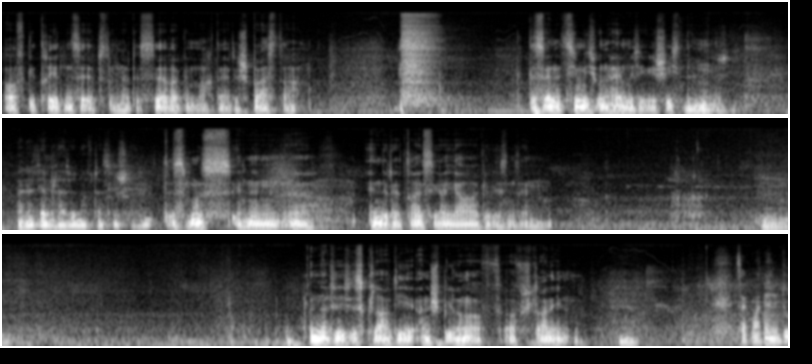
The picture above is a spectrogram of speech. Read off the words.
aufgetreten selbst und hat es selber gemacht, er hatte Spaß daran. Das ist eine ziemlich unheimliche Geschichte. Wann hat der Platonow das geschrieben? Das muss in den äh, Ende der 30er Jahre gewesen sein. Hm. Und natürlich ist klar die Anspielung auf, auf Stalin. Hm. Sag mal, hm? du,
